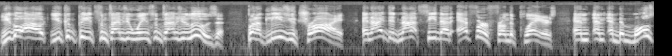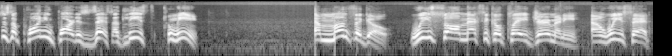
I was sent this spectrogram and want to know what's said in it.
You go out, you compete, sometimes you win, sometimes you lose. But at least you try. And I did not see that effort from the players. And, and, and the most disappointing part is this, at least to me. A month ago, we saw Mexico play Germany and we said,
